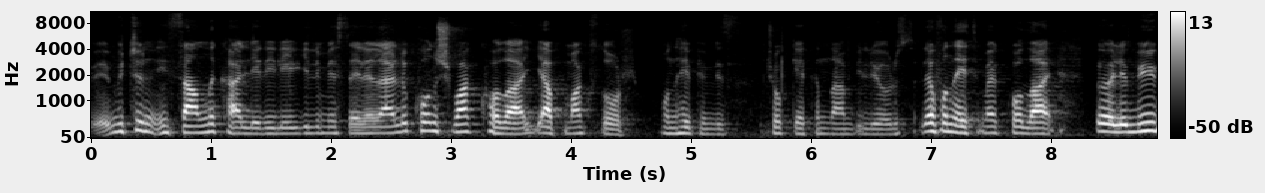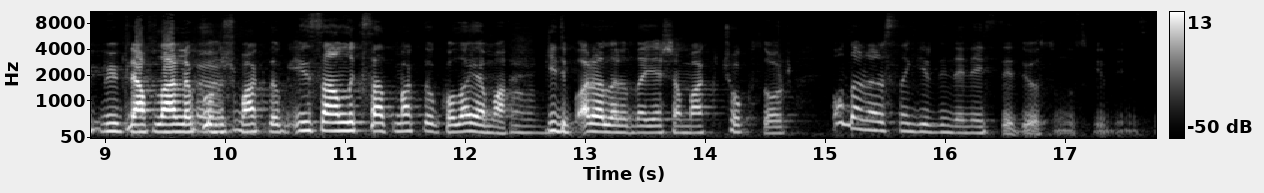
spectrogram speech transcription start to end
bütün insanlık halleriyle ilgili meselelerde konuşmak kolay, yapmak zor. Bunu hepimiz çok yakından biliyoruz. Lafını etmek kolay. Böyle büyük büyük laflarla konuşmak da, insanlık satmak da kolay ama gidip aralarında yaşamak çok zor. Onların arasına girdiğinde ne hissediyorsunuz girdiğinizde?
